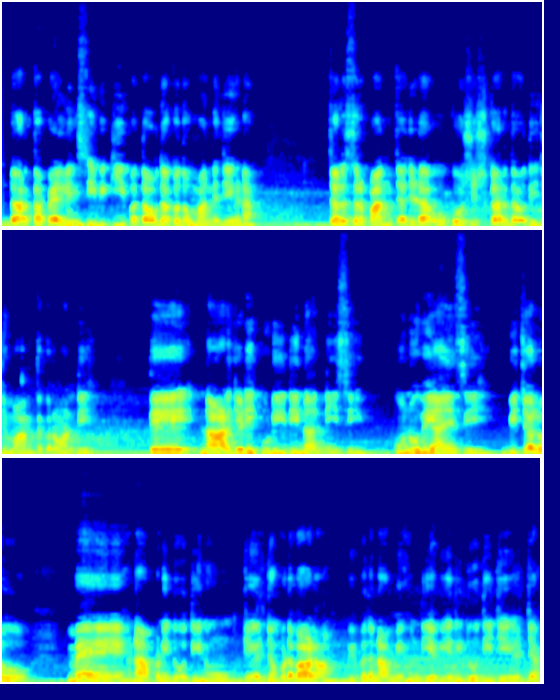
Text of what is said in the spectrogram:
ਡਰ ਤਾਂ ਪਹਿਲਾਂ ਹੀ ਸੀ ਵੀ ਕੀ ਪਤਾ ਉਹਦਾ ਕਦੋਂ ਮੰਨ ਜੇ, ਹਨਾ? ਚਲ ਸਰਪੰਚ ਆ ਜਿਹੜਾ ਉਹ ਕੋਸ਼ਿਸ਼ ਕਰਦਾ ਉਹਦੀ ਜ਼ਮਾਨਤ ਕਰਾਉਣ ਦੀ। ਤੇ ਨਾਲ ਜਿਹੜੀ ਕੁੜੀ ਦੀ ਨਾਨੀ ਸੀ, ਉਹਨੂੰ ਵੀ ਆਏ ਸੀ ਵੀ ਚਲੋ ਮੈਂ ਹਨਾ ਆਪਣੀ ਦੋਤੀ ਨੂੰ ਜੇਲ੍ਹ ਚੋਂ ਕਢਵਾ ਲਾਂ, ਵੀ ਬਦਨਾਮੀ ਹੁੰਦੀ ਹੈ ਵੀ ਇਹਦੀ ਦੋਤੀ ਜੇਲ੍ਹ 'ਚ ਆ।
